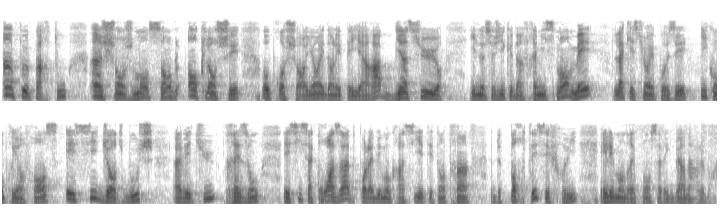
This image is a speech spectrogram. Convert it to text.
Un peu partout, un changement semble enclenché au Proche-Orient et dans les pays arabes. Bien sûr, il ne s'agit que d'un frémissement, mais la question est posée, y compris en France. Et si George Bush avait eu raison Et si sa croisade pour la démocratie était en train de porter ses fruits Élément de réponse avec Bernard Lebrun.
